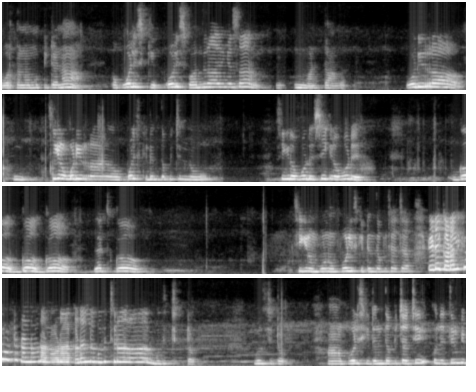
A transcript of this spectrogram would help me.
ஒருத்தனை முட்டிட்டேனா? இப்போ போலீஸ்க்கு போலீஸ் வந்துடாதீங்க சார். ம் வந்துட்டாங்க. ஓடிடுறா. ம், சீக்கிரம் ஓடிடுறா. போலீஸ் கிட்ட தப்பிச்சிடணும். சீக்கிரம் ஓடு சீக்கிரம் ஓடு. கோ கோ கோ. லெட்ஸ் கோ சீக்கிரம் போகணும். போலீஸ் கிட்ட இருந்து தப்பிச்சாச்சா? ஏடே கடலுக்கே விட்டு நன்னோட அண்ணோடா கடலில் குதிச்சிடா. குதிச்சிட்டோம். குதிச்சிட்டோம். ஆ போலீஸ் கிட்ட இருந்து தப்பிச்சாச்சு. கொஞ்சம் திரும்பி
